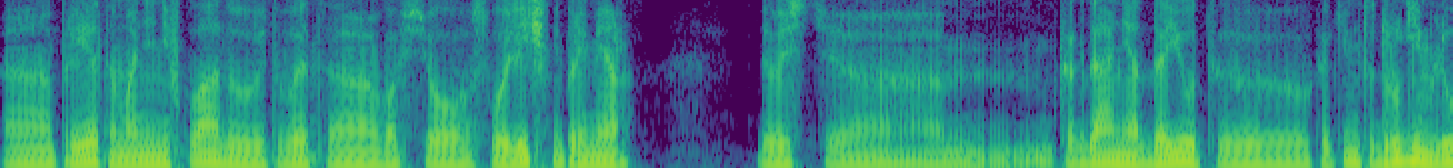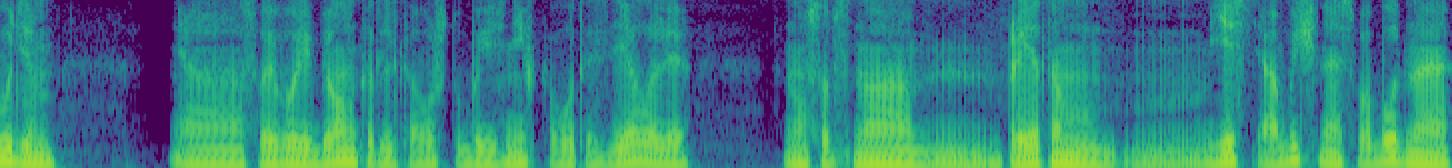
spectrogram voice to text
Э, при этом они не вкладывают в это во все свой личный пример. То есть, э, когда они отдают э, каким-то другим людям своего ребенка для того, чтобы из них кого-то сделали – ну, собственно, при этом есть обычная свободная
